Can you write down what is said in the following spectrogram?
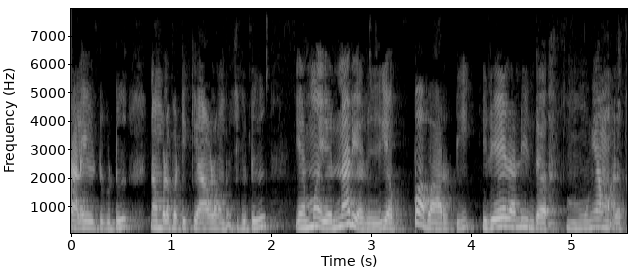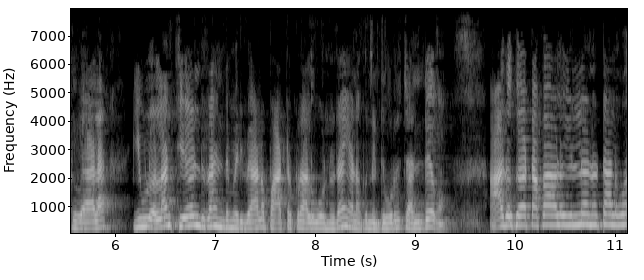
தலையிட்டுக்கிட்டு நம்மளை பற்றி கேவலம் வச்சுக்கிட்டு எம்மா என்னடி அது? எப்போ பாருட்டி இதே தாண்டி இந்த முனியாமலுக்கு வேலை. இவ்வளோலாம் சேர்ந்து தான் இந்த மாதிரி வேலை பார்த்துக்கிறாள் ஒன்று தான் எனக்கு நேற்று ஒரு சந்தேகம். அது கேட்டாக்கா அவளை இல்லைன்னுட்டாளுவ.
